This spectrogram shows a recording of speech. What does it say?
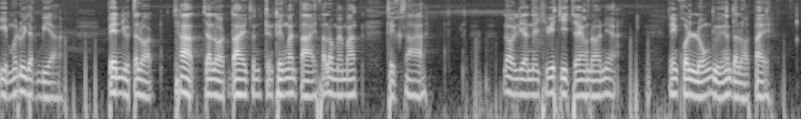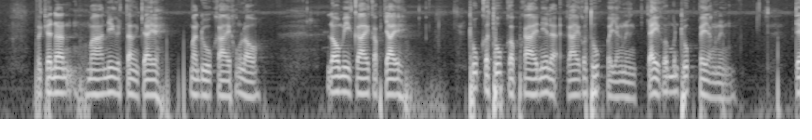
อิ่มไม่รู้จักเบียร์เป็นอยู่ตลอดชาติตลอดตายจนถึงถึงมันตาย ถ้าเราไม่มาศึกษา เราเรียนในชีวิตจิตใจของเราเนี่ย เป็นคนหลงอยู่อย่างนั้นตลอดไป เพราะฉะนั้นมานี่ก็ตั้งใจมาดูกายของเรา เรามีกายกับใจ ทุกข์ก็ทุกข์กับกายนี่แหละกายก็ทุกข์ไปอย่างหนึ่ง ใจก็มันทุกข์ไปอย่างหนึ่ง แต่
